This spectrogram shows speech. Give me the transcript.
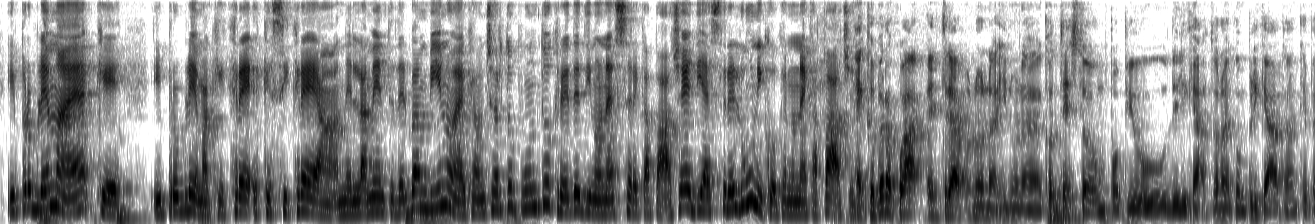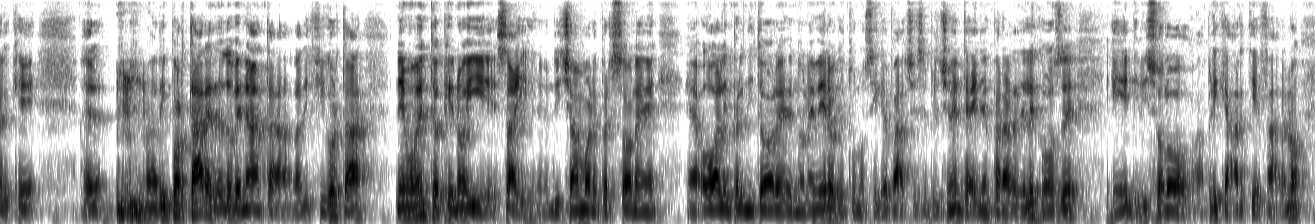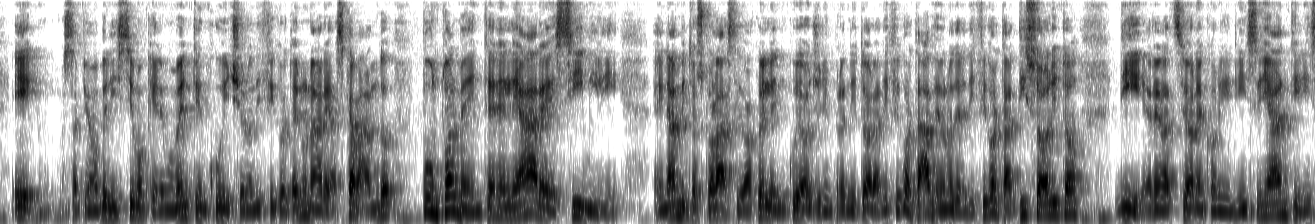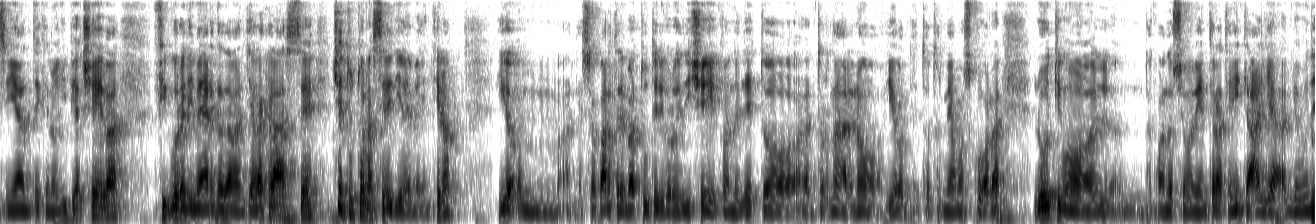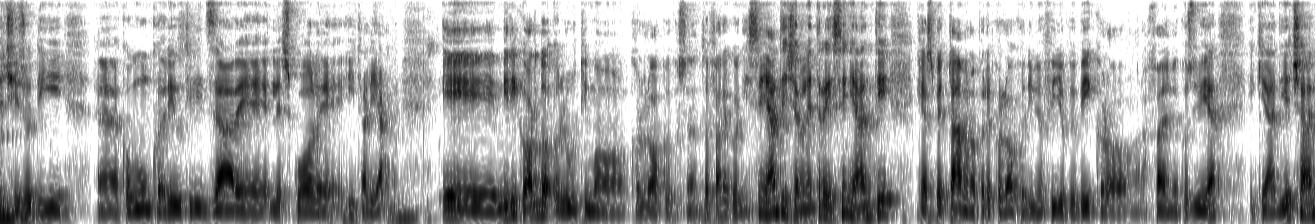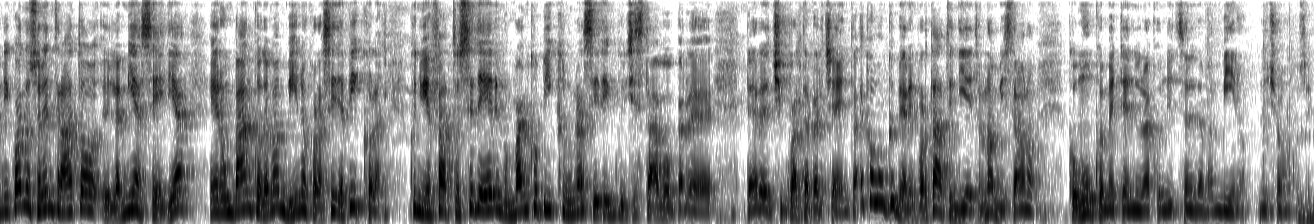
Il problema è che il problema che, cre- che, si crea nella mente del bambino è che a un certo punto crede di non essere capace e di essere l'unico che non è capace. Ecco, però qua entriamo in, una, in un contesto un po' più delicato, no? è complicato anche perché eh, riportare da dove è nata la difficoltà nel momento che noi, sai, diciamo alle persone eh, o all'imprenditore non è vero che tu non sei capace, semplicemente hai da imparare delle cose e devi solo applicarti e fare, no? E sappiamo benissimo che nel momento in cui c'è una difficoltà in un'area, scavando, puntualmente nelle aree simili in ambito scolastico a quelle in cui oggi l'imprenditore ha difficoltà, avevano delle difficoltà di solito di relazione con gli insegnanti, l'insegnante che non gli piaceva, figure di merda davanti alla classe, c'è tutta una serie di elementi, no? Io mm, adesso a parte le battute di quello che dicevi quando hai detto eh, tornare, no, io ho detto torniamo a scuola, l'ultimo, da quando siamo rientrati in Italia, abbiamo deciso di eh, comunque riutilizzare le scuole italiane e mi ricordo l'ultimo colloquio che sono andato a fare con gli insegnanti, c'erano le tre insegnanti che aspettavano per il colloquio di mio figlio più piccolo, Raffaele e così via, e che ha dieci anni, quando sono entrato la mia sedia era un banco da bambino con la sedia piccola, quindi mi ha fatto sedere in un banco piccolo, in una sedia in cui ci stavo per, per il 50% e comunque mi ha riportato indietro, no? mi stavano comunque mettendo in una condizione da bambino, diciamo così.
